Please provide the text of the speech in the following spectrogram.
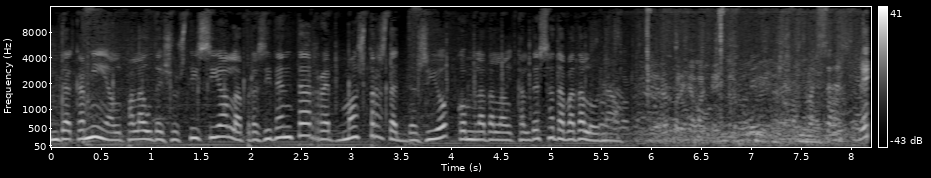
De camí al Palau de Justícia, la presidenta rep mostres d'adhesió com la de l'alcaldessa de Badalona. Bé,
